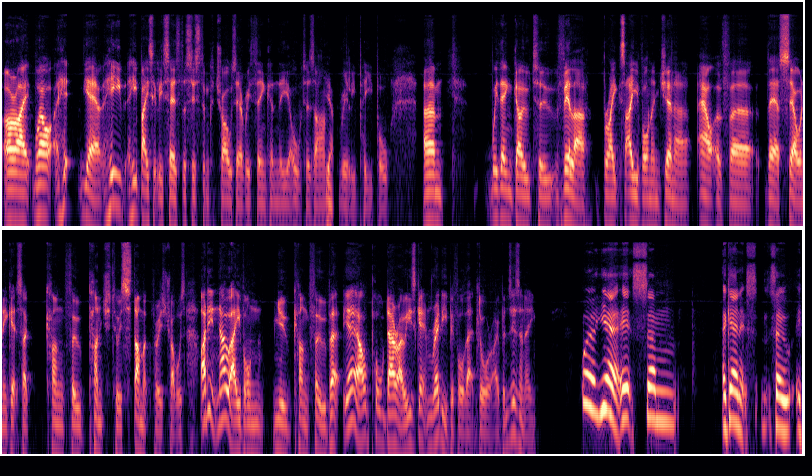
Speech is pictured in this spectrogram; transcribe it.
All right. Well, he, yeah, he he basically says the system controls everything, and the Altas aren't Yep. really people. Um, we then go to Vila breaks Avon and Jenna out of uh, their cell, and he gets a kung fu punch to his stomach for his troubles. I didn't know Avon knew kung fu, but yeah, old Paul Darrow, he's getting ready before that door opens, isn't he? Well, yeah, it's um, again, it's so if,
